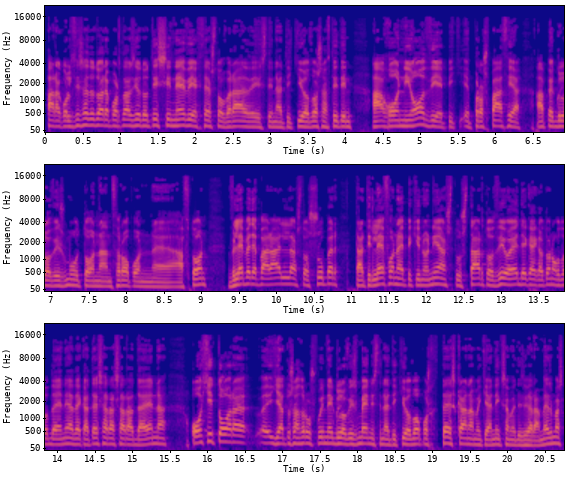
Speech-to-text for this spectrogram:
παρακολουθήσατε το ρεπορτάζ για το τι συνέβη εχθές το βράδυ στην Αττική Οδό σε αυτή την αγωνιώδη προσπάθεια απεγκλωβισμού των ανθρώπων ε, αυτών. Βλέπετε παράλληλα στο Σούπερ τα τηλέφωνα επικοινωνίας του ΣΤΑΡ το 211-189-1441. Όχι τώρα ε, για τους ανθρώπους που είναι εγκλωβισμένοι στην Αττική Οδό, όπως χτες κάναμε και ανοίξαμε τις γραμμές μας,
